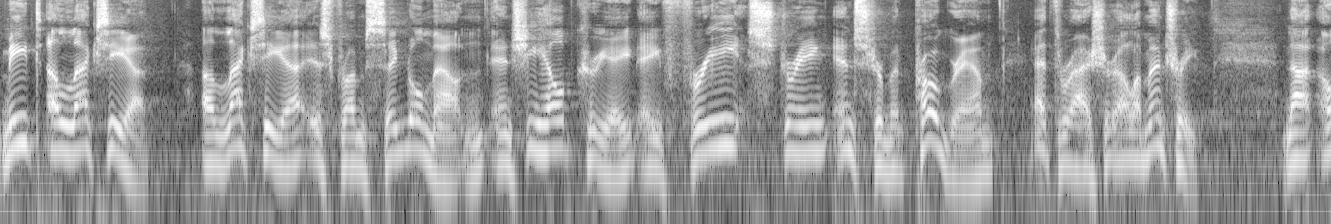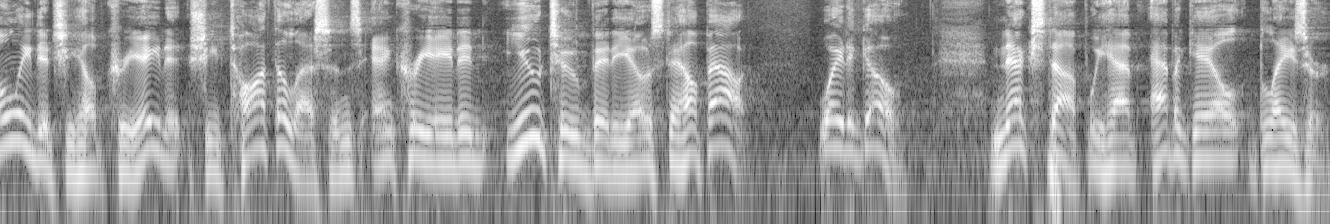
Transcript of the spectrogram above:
Meet Alexia. Alexia is from Signal Mountain and she helped create a free string instrument program at Thrasher Elementary. Not only did she help create it, she taught the lessons and created YouTube videos to help out. Way to go. Next up, we have Abigail Blazer.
